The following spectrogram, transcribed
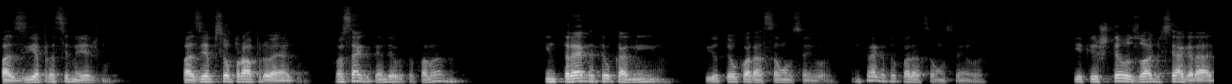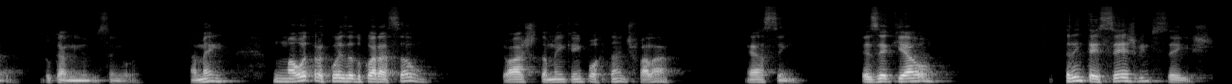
Fazia para si mesmo. Fazia para o seu próprio ego. Consegue entender o que eu estou falando? Entrega teu caminho e o teu coração ao Senhor. Entrega teu coração ao Senhor. E que os teus olhos se agradem do caminho do Senhor. Amém? Uma outra coisa do coração, que eu acho também que é importante falar, é assim. Ezequiel 36, 26.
